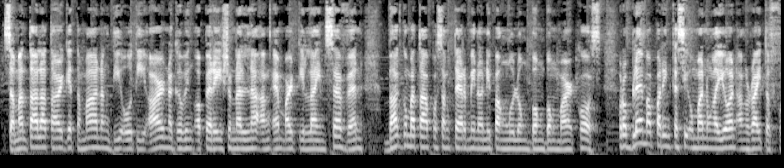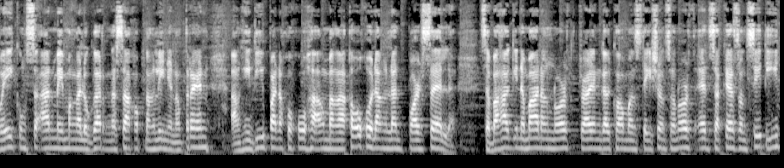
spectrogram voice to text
Samantala, target naman ng DOTR na gawing operational na ang MRT Line 7 bago matapos ang termino ni Pangulong Bongbong Marcos. Problema pa rin kasi umano ngayon ang right-of-way kung saan may mga lugar na sakop ng linya ng tren ang hindi pa nakukuha ang mga kaukulang land parcel. Sa bahagi naman ng North Triangle Common Station sa North EDSA Quezon City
